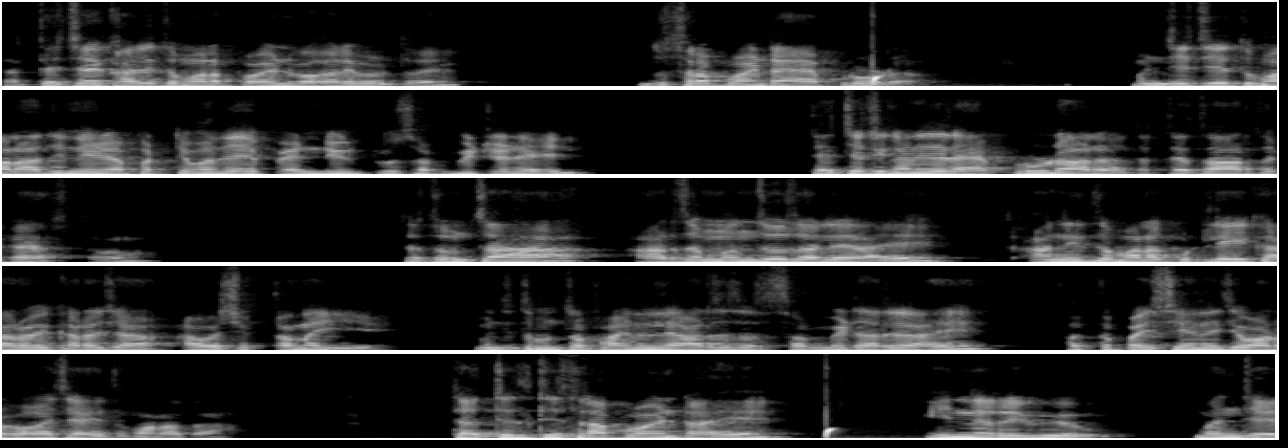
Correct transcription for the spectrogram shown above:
तर त्याच्याखाली तुम्हाला पॉईंट बघायला मिळतोय. दुसरा पॉईंट आहे अप्रूव्ड म्हणजे जे तुम्हाला आधी निळ्या पट्टीमध्ये पेंडिंग टू सबमिटेड येईल त्याच्या ठिकाणी जर अप्रूव्ड आलं तर त्याचा अर्थ काय असतो? तर तुमचा हा अर्ज मंजूर झालेला आहे आणि तुम्हाला कुठलीही कारवाई करायची आवश्यकता नाही आहे म्हणजे तुमचा फायनली अर्ज सबमिट झालेला आहे. फक्त पैसे येण्याची वाट बघायची आहे तुम्हाला आता. त्यातील तिसरा पॉईंट आहे इन रिव्ह्यू म्हणजे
